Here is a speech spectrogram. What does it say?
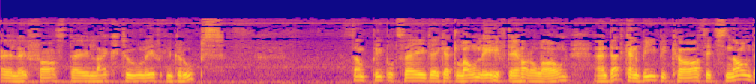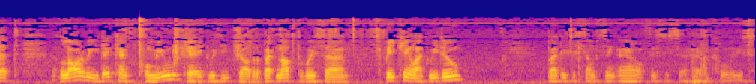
elephas, they like to live in groups. Some people say they get lonely if they are alone, and that can be because it's known that larvae they can communicate with each other, but not with uh, speaking like we do. But this is something else. This is a Hercules.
